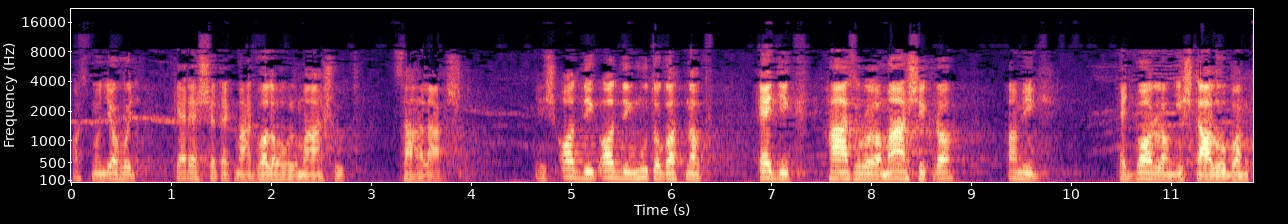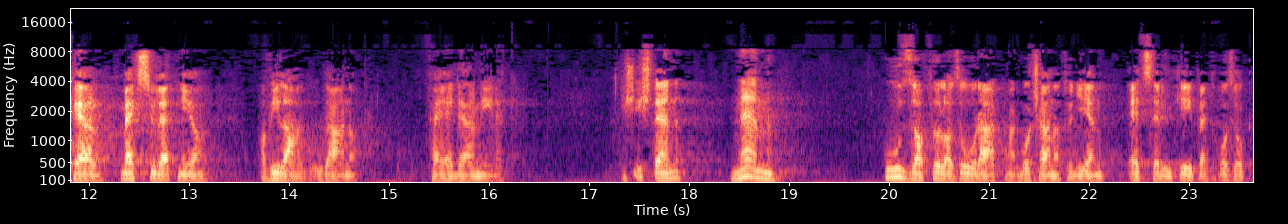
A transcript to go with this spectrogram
Azt mondja, hogy keressetek már valahol másút szállást. És addig, addig mutogatnak egyik házról a másikra, amíg egy barlangistálóban kell megszületni a, világ urának, fejedelmének. És Isten nem húzza föl az órát, már bocsánat, hogy ilyen egyszerű képet hozok,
